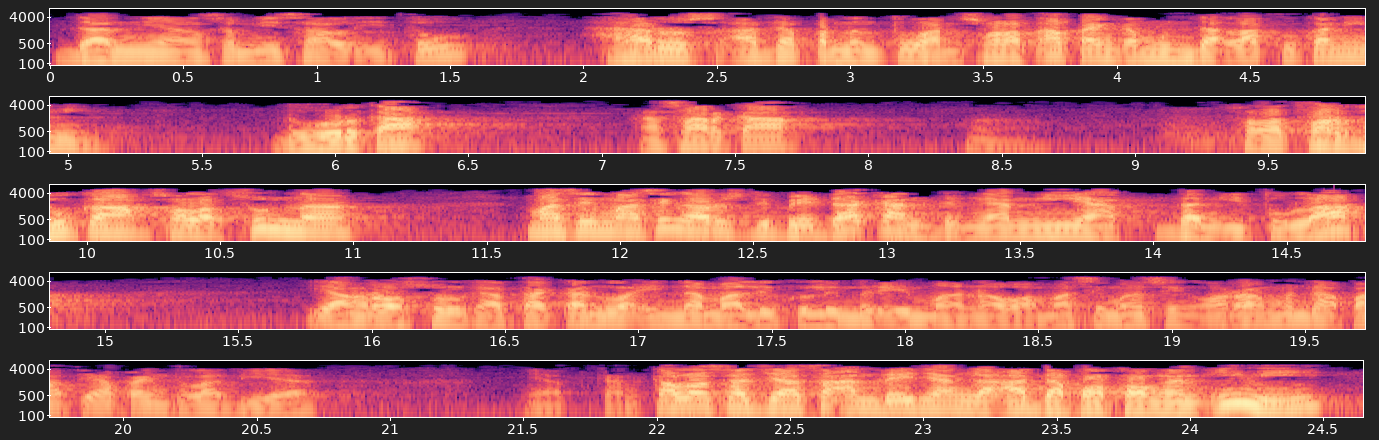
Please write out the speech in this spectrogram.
dan yang semisal itu harus ada penentuan. Sholat apa yang kamu tidak lakukan ini? Duhurkah asarkah hmm. sholat fardukah sholat sunnah? Masing-masing harus dibedakan dengan niat. Dan itulah yang Rasul katakan wa inna malikul imanawa masing-masing orang mendapati apa yang telah dia niatkan. Kalau saja seandainya nggak ada potongan ini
